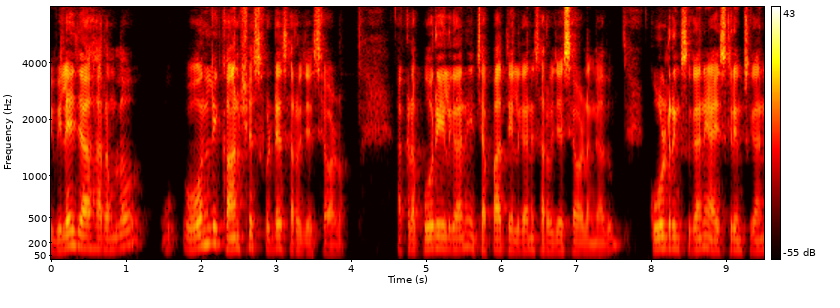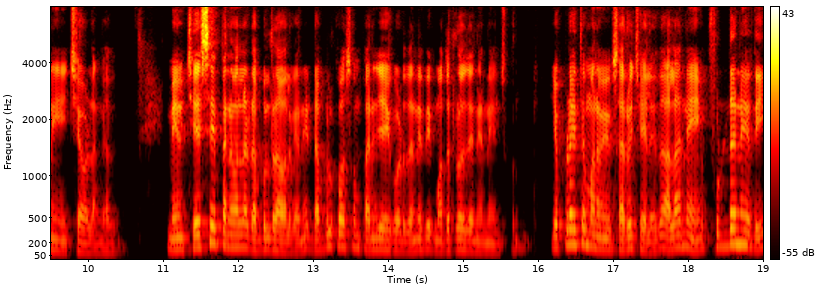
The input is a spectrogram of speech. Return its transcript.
ఈ విలేజ్ ఆహారంలో ఓన్లీ కాన్షియస్ ఫుడ్డే సర్వ్ చేసేవాళ్ళం. అక్కడ పూరీలు కానీ చపాతీలు కానీ సర్వ్ చేసేవాళ్ళం కాదు కూల్ డ్రింక్స్ కానీ ఐస్ క్రీమ్స్ కానీ ఇచ్చేవాళ్ళం కాదు మేము చేసే పని వల్ల డబ్బులు రావాలి కానీ డబ్బుల కోసం పని చేయకూడదు అనేది మొదటి రోజే నిర్ణయించుకున్నాం. ఎప్పుడైతే మనం ఇవి సర్వ్ చేయలేదో అలానే ఫుడ్ అనేది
